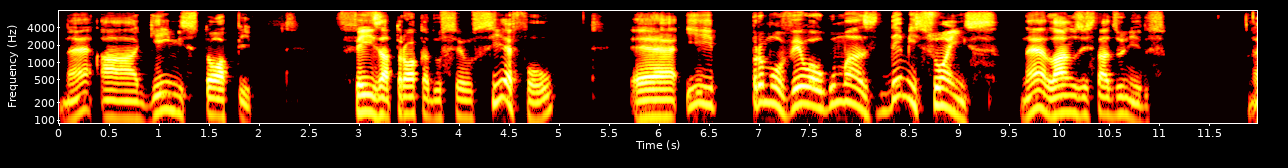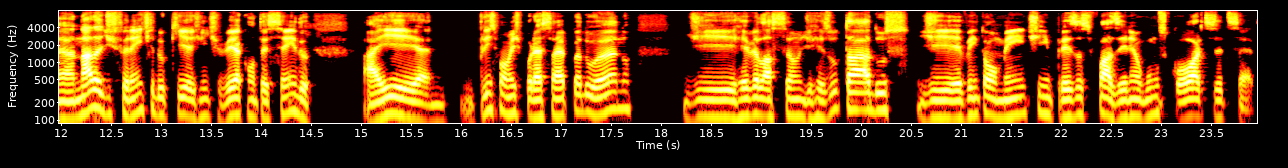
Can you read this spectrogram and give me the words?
né? A GameStop fez a troca do seu CFO é, e promoveu algumas demissões né, lá nos Estados Unidos. É, nada diferente do que a gente vê acontecendo aí, é, principalmente por essa época do ano, de revelação de resultados, de eventualmente empresas fazerem alguns cortes, etc.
